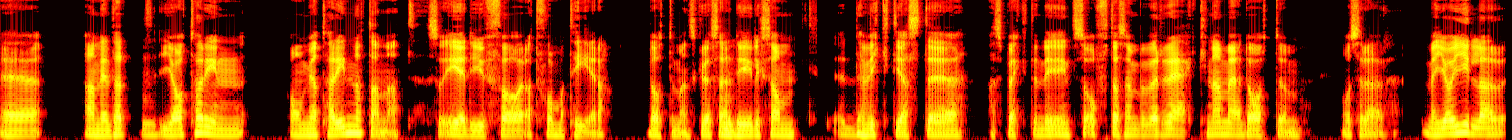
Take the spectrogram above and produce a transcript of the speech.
Eh, anledningen till att Mm. jag tar in, om jag tar in något annat, så är det ju för att formatera datumen, skulle jag säga. Mm. Det är liksom den viktigaste aspekten. Det är inte så ofta som jag behöver räkna med datum och sådär. Men jag gillar,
